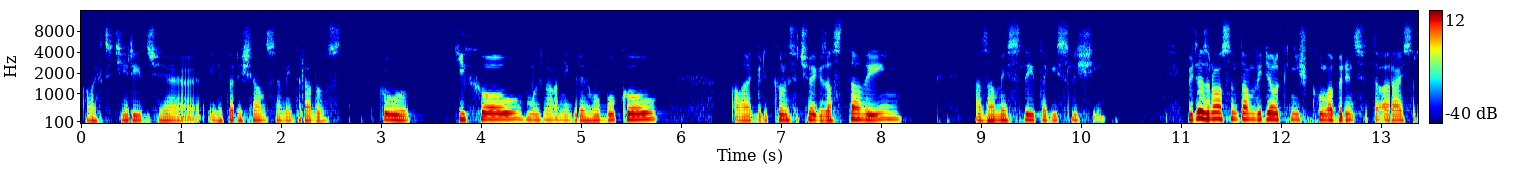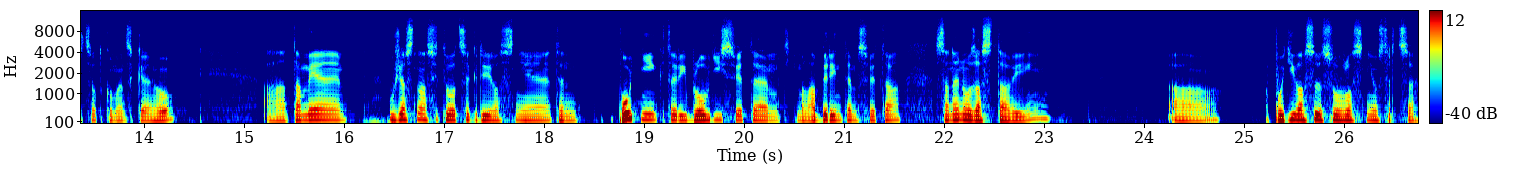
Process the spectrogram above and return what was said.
Ale chci ti říct, že je tady šance mít radost. Takovou tichou, možná někde hlubokou, ale kdykoliv se člověk zastaví a zamyslí, tak ji slyší. Víte, zrovna jsem tam viděl knížku Labyrint světa a ráj srdce od Komenského. A tam je úžasná situace, kdy vlastně ten poutník, který bloudí světem, tím labirintem světa, se zastaví a, a podívá se do svého vlastního srdce.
